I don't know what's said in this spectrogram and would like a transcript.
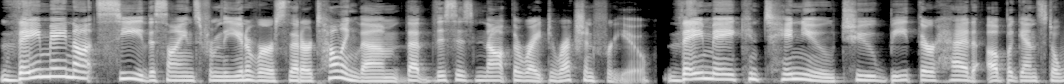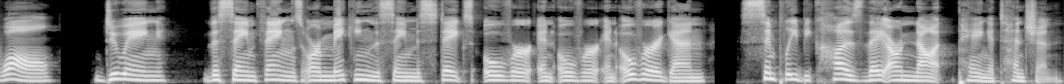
they may not see the signs from the universe that are telling them that this is not the right direction for you. They may continue to beat their head up against a wall doing the same things or making the same mistakes over and over and over again simply because they are not paying attention.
